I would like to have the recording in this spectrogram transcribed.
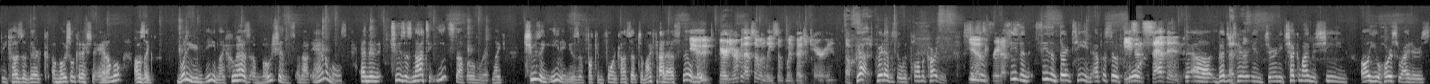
because of their emotional connection to animal, I was like, "What do you mean? Like, who has emotions about animals and then chooses not to eat stuff over it? Like, choosing eating is a fucking foreign concept to my fat ass still, Dude, babe. Barry, do you remember that episode when Lisa went vegetarian? Oh, Yeah, great episode with Paul McCartney. Yeah, Season, that's a great episode. season season thirteen, episode four. Season seven. the uh, vegetarian journey. Check my machine. All you horse riders.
